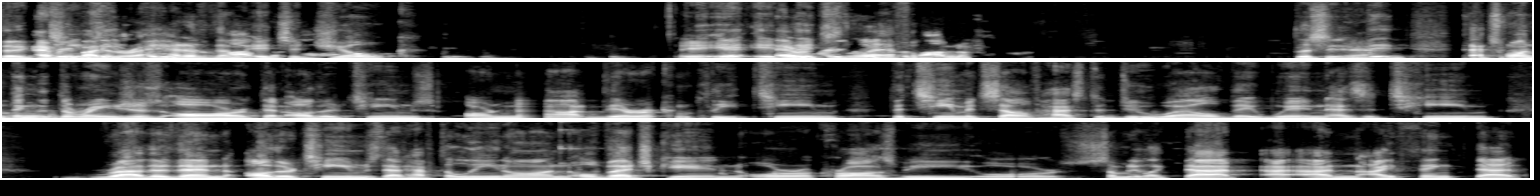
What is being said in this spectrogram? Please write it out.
the Everybody's teams that are ahead of them. It's a joke. It- Yeah, it- it's laughable. Listen, Yeah. th- that's one thing that the Rangers are that other teams are not. They're a complete team. The team itself has to do well. They win as a team rather than other teams that have to lean on Ovechkin or a Crosby or somebody like that. And I think that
